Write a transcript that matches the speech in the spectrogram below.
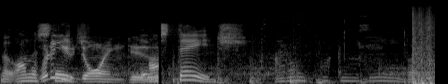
No, on the What are you doing, dude? On stage. I don't fucking see anybody.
